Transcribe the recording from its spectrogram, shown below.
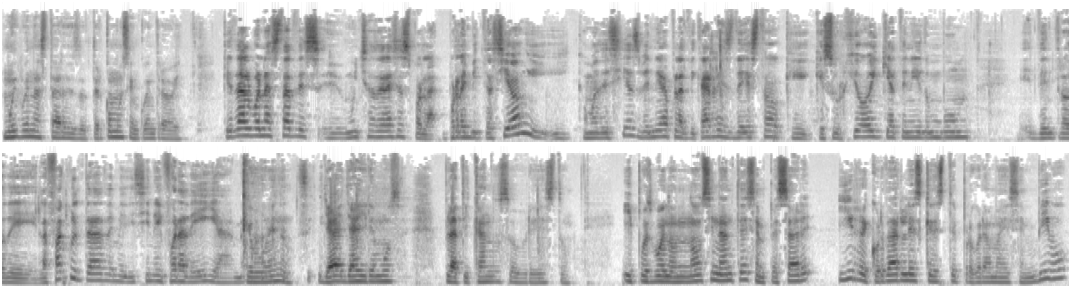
Muy buenas tardes, doctor. ¿Cómo se encuentra hoy? ¿Qué tal? Buenas tardes. Eh, muchas gracias por la, por la invitación y, como decías, venir a platicarles de esto que, que surgió y que ha tenido un boom eh, dentro de la facultad de medicina y fuera de ella. Qué bueno. Ya, ya iremos platicando sobre esto. Y pues bueno, no sin antes empezar y recordarles que este programa es en vivo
